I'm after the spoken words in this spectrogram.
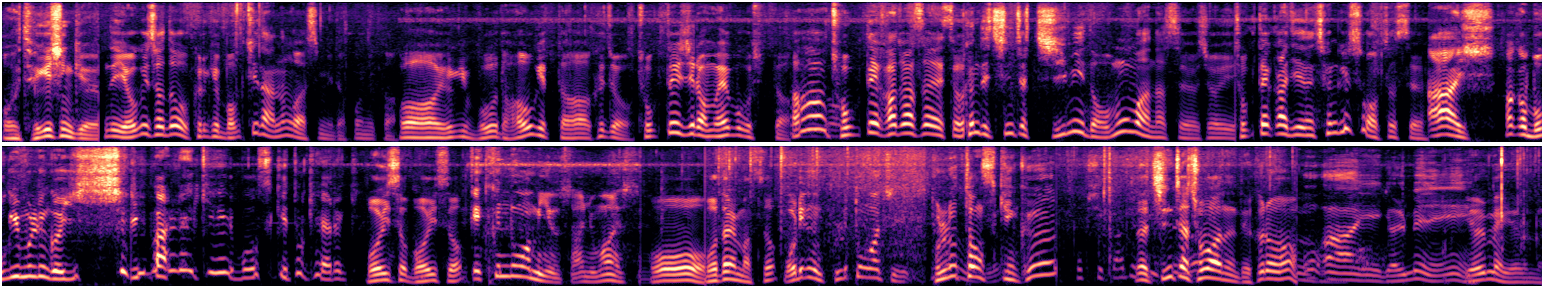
어 되게 신기해요 근데 여기서도 그렇게 먹진 않는 것 같습니다 보니까 와 여기 뭐 나오겠다 그죠 족대질 한번 해보고 싶다 아 족대 가져왔어야 했어 근데 진짜 짐이 너무 많았어요 저희 족대까지는 챙길 수가 없었어요 아이씨 아까 모기 물린 거 이 씨 리발레키 모스키토 캐르키 뭐 있어 뭐 있어 꽤 큰 동화민이었어. 한 요만했어요. 오뭐 닮았어? 머리는 블루통 같이. Blue tongue skink? 혹시 까지? 나 진짜 좋아하는데 그럼 어, 아, 예, 열매네. 열매 열매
